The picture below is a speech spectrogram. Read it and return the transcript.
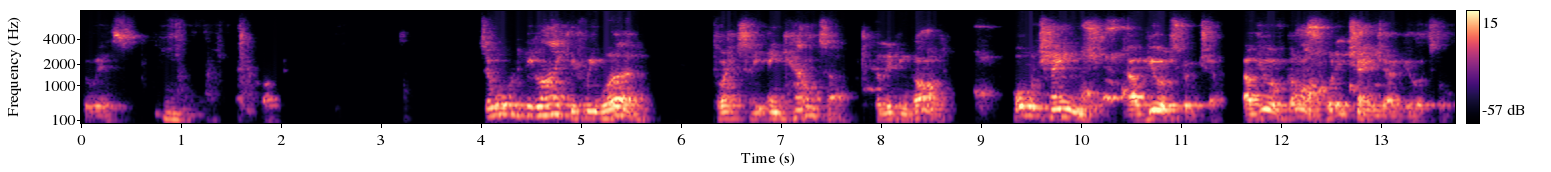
who is. Mm-hmm. So, what would it be like if we were to actually encounter the living God? What would change our view of Scripture, our view of God? Would it change our view at all?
